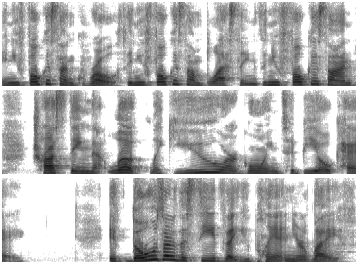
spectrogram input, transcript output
and you focus on growth and you focus on blessings and you focus on trusting that, look, like you are going to be okay. If those are the seeds that you plant in your life,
